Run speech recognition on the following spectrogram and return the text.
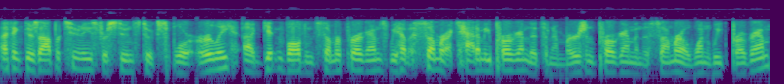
I think there's opportunities for students to explore early, uh, get involved in summer programs. We have a summer academy program that's an immersion program in the summer, a one week program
